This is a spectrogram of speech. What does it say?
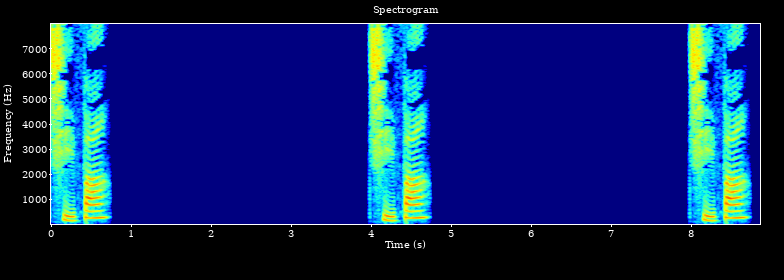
启发，启发，启发。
